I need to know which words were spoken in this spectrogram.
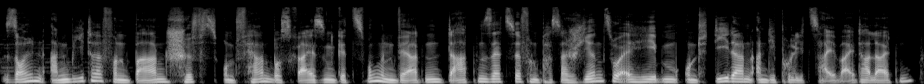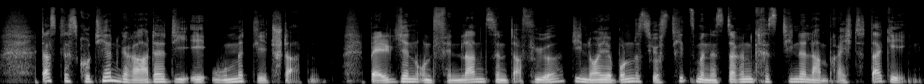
Sollen Anbieter von Bahn-, Schiffs- und Fernbusreisen gezwungen werden, Datensätze von Passagieren zu erheben und die dann an die Polizei weiterleiten? Das diskutieren gerade die EU-Mitgliedstaaten. Belgien und Finnland sind dafür, die neue Bundesjustizministerin Christine Lambrecht dagegen.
